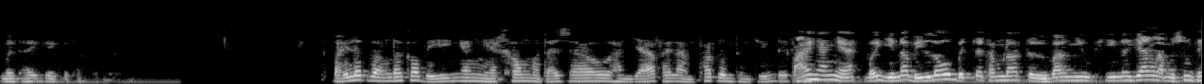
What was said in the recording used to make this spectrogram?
mới thấy cái cái thất tình bảy lớp gân đó có bị ngăn nghẹt không? Mà tại sao hành giả phải làm pháp luân thường chuyển để phải ngăn nghẹt bởi vì nó bị lố bịch ở trong đó từ bao nhiêu khi nó giáng lâm xuống thế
